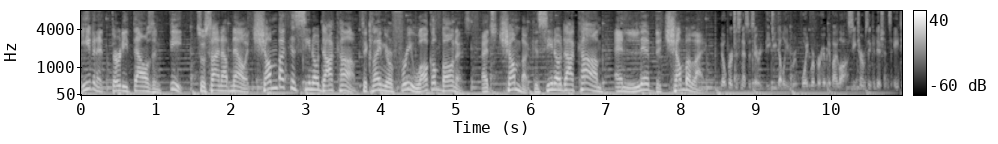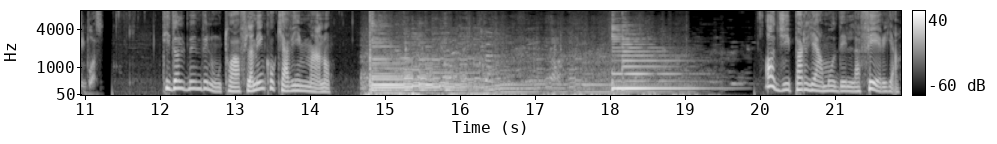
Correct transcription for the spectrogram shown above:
even at 30,000 feet. So sign up now at chumbacasino.com to claim your free welcome bonus. That's chumbacasino.com and live the Chumba life. No purchase necessary. VGW Group. Void were prohibited by law. See terms and conditions. 18 plus. Ti do il benvenuto a Flamenco Chiavi in mano. Oggi parliamo della feria.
